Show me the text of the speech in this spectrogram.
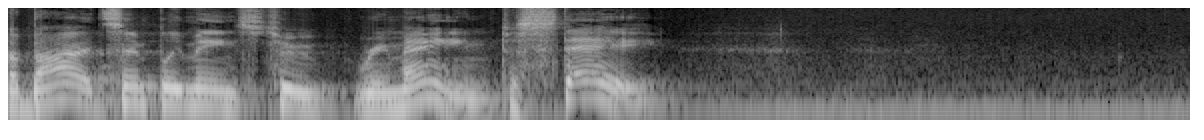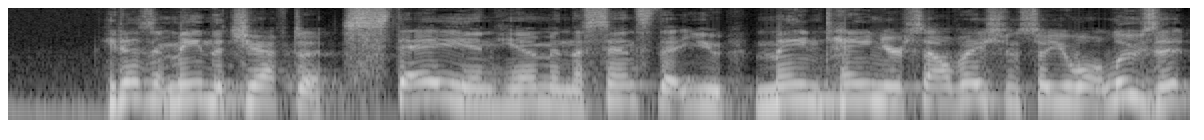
Abide simply means to remain, to stay. He doesn't mean that you have to stay in Him in the sense that you maintain your salvation so you won't lose it.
